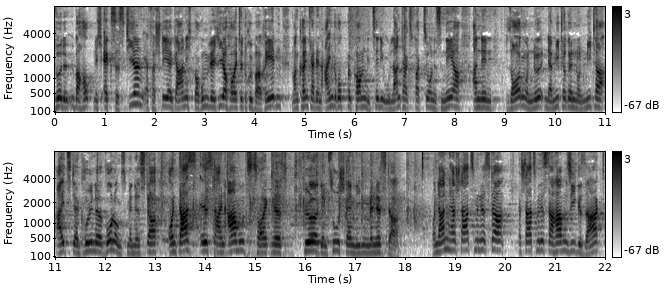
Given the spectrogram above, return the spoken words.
würde überhaupt nicht existieren. Er verstehe gar nicht, warum wir hier heute darüber reden. Man könnte ja den Eindruck bekommen, die CDU-Landtagsfraktion ist näher an den Sorgen und Nöten der Mieterinnen und Mieter als der grüne Wohnungsminister. Und das ist ein Armutszeugnis für den zuständigen Minister. Und dann, Herr Staatsminister, Herr Staatsminister, haben Sie gesagt,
